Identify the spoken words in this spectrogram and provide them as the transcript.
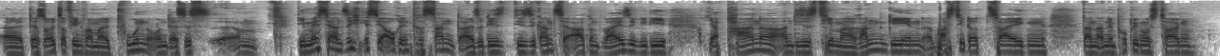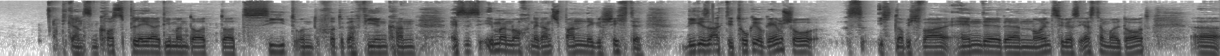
äh, der soll es auf jeden Fall mal tun. Und es ist, ähm, die Messe an sich ist ja auch interessant. Also die, diese ganze Art und Weise, wie die Japaner an dieses Thema rangehen, was die dort zeigen, dann an den Publikumstagen die ganzen Cosplayer, die man dort, dort sieht und fotografieren kann. Es ist immer noch eine ganz spannende Geschichte. Wie gesagt, die Tokyo Game Show, ich glaube, ich war Ende der 90er das erste Mal dort, äh,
